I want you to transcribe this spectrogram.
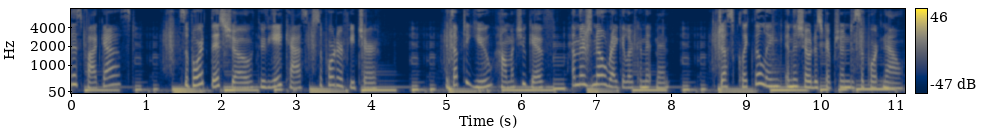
this podcast? Support this show through the ACAST supporter feature. It's up to you how much you give, and there's no regular commitment. Just click the link in the show description to support now.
